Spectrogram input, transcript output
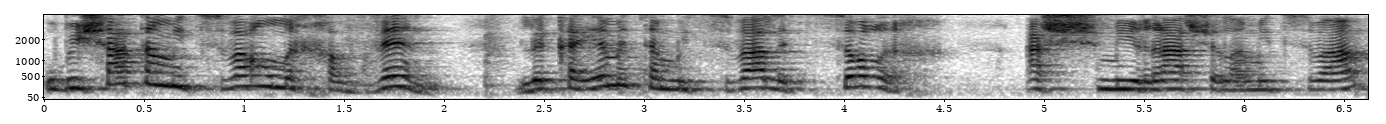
ובשעת המצווה הוא מכוון לקיים את המצווה לצורך השמירה של המצווה,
